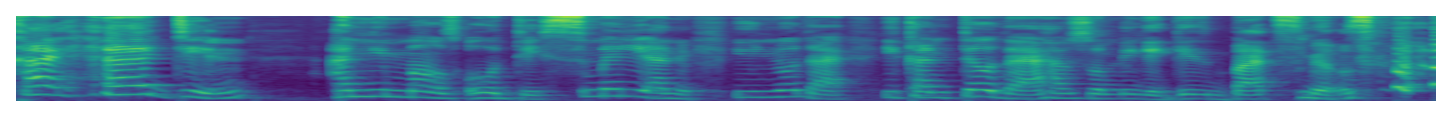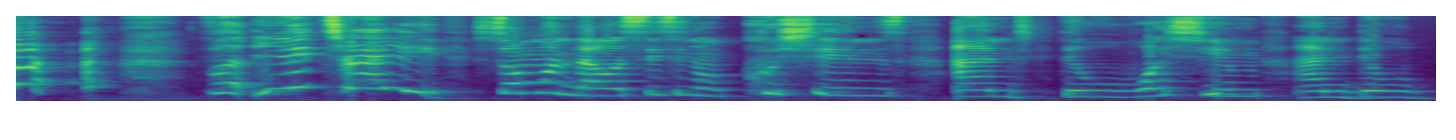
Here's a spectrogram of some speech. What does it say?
herding animals all day, smelly and you know that you can tell that I have something against bad smells. but literally, someone that was sitting on cushions and they will wash him and they will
